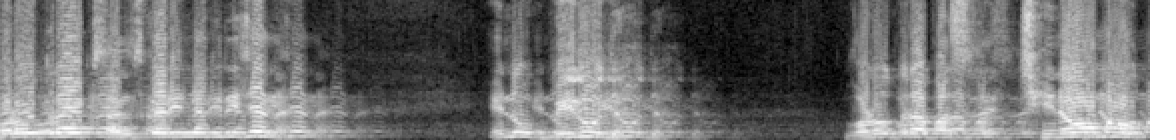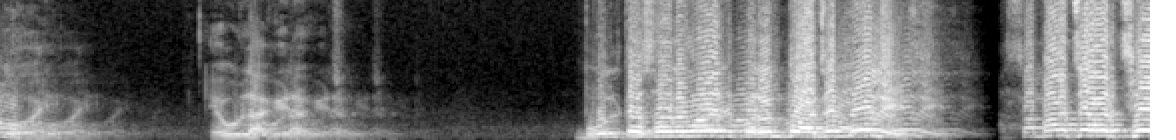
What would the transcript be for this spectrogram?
વડોદરા એક સંસ્કારી નગરી છે ને? એનું બિરુદ વડોદરા પાસે છીનવવામાં આવતું હોય. એવું લાગી રહ્યું છે. બોલતા શરમ આવે પરંતુ આજે બોલીશ. સમાચાર છે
